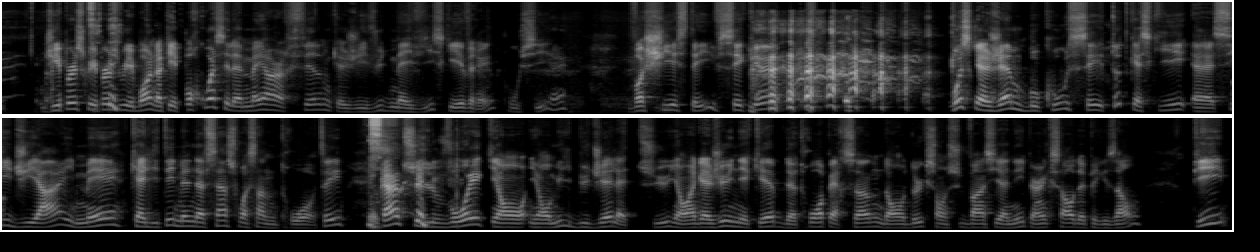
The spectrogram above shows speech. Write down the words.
Jeepers Creepers Reborn, OK, pourquoi c'est le meilleur film que j'ai vu de ma vie, ce qui est vrai aussi, hein? Va chier Steve, c'est que Moi, ce que j'aime beaucoup, c'est tout ce qui est euh, CGI, mais qualité 1963. Quand tu le vois qu'ils ont, ont, mis le budget là-dessus, ils ont engagé une équipe de trois personnes, dont deux qui sont subventionnés, puis un qui sort de prison. Puis,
